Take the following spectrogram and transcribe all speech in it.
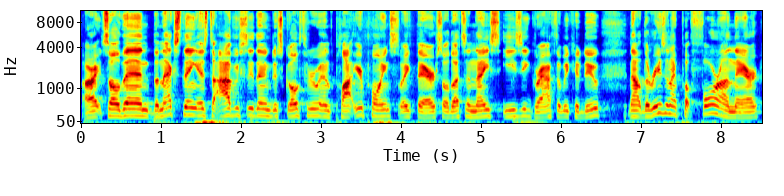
All right. So then the next thing is to obviously then just go through and plot your points right there. So that's a nice easy graph that we could do. Now the reason I put four on there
